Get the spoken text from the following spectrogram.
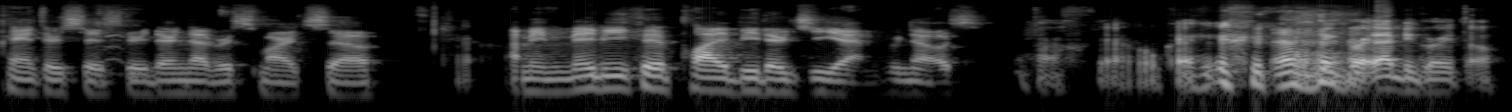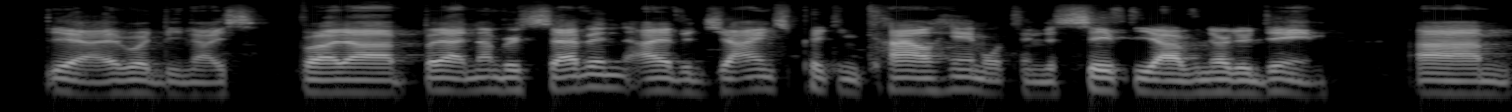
Panthers' history. They're never smart. So, I mean, maybe you could probably be their GM. Who knows? Oh, yeah, okay. That'd, be great. That'd be great, though. Yeah, it would be nice. But uh, but at number seven, I have the Giants picking Kyle Hamilton, the safety out of Notre Dame. Um,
